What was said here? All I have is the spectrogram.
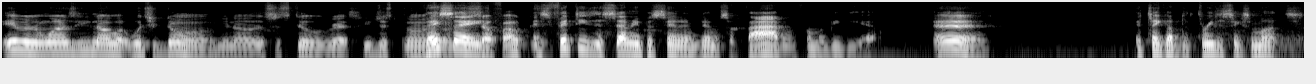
Even the ones you know what, what you're doing, you know, it's just still a risk. You just throwing They say yourself out there. It's 50 to 70% of them surviving from a BBL. Yeah. It take up to three to six months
